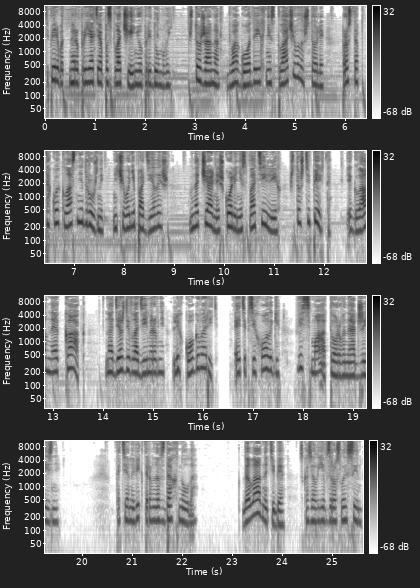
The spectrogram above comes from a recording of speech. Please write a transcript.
Теперь вот мероприятие по сплочению придумывай. Что же она, два года их не сплачивала, что ли? Просто такой класс недружный, ничего не поделаешь. В начальной школе не сплотили их. Что ж теперь-то? И главное, как? Надежде Владимировне легко говорить. Эти психологи весьма оторваны от жизни. Татьяна Викторовна вздохнула. «Да ладно тебе», — сказал ей взрослый сын.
